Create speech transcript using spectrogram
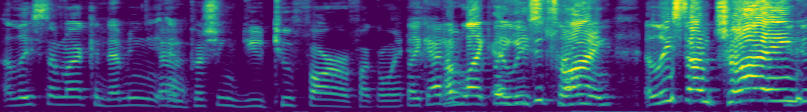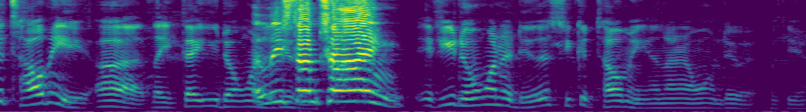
At least I'm not condemning you Yeah. and pushing you too far a fucking way. Like, I don't- I'm like like, at you least could tell trying. me- At least I'm trying you trying. could tell me uh, like that you don't want. At least I'm trying. If you don't want to do this, you could tell me, and then I won't do it with you.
